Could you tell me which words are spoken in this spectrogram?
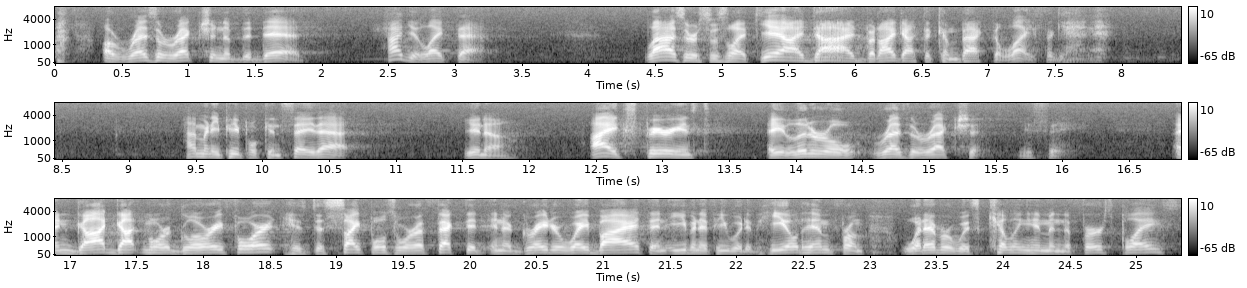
a resurrection of the dead. How'd you like that? Lazarus was like, Yeah, I died, but I got to come back to life again. How many people can say that? You know, I experienced a literal resurrection, you see and God got more glory for it. His disciples were affected in a greater way by it than even if he would have healed him from whatever was killing him in the first place.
